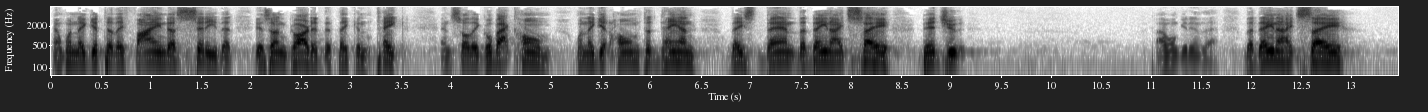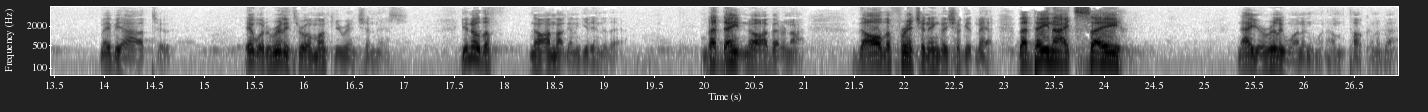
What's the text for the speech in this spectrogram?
And when they get there, they find a city that is unguarded that they can take. And so they go back home when they get home to Dan, they, Dan, the Danites say, did you, I won't get into that. The Danites say, maybe I ought to. It would really throw a monkey wrench in this. You know the, no, I'm not going to get into that. The Dan, no, I better not. The, all the French and English will get mad. The Danites say, now you're really wondering what I'm talking about.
